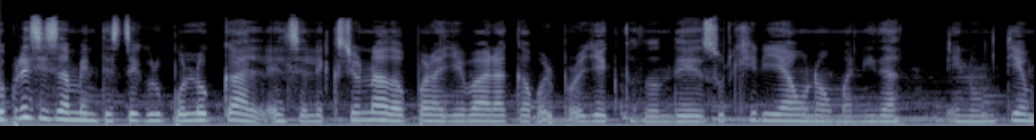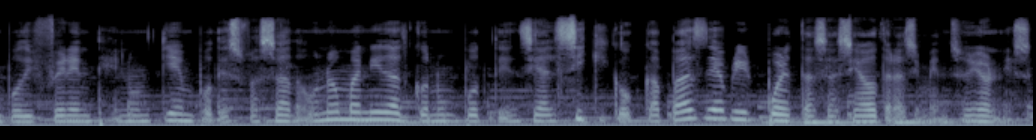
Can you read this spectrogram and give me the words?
Fue precisamente este grupo local el seleccionado para llevar a cabo el proyecto donde surgiría una humanidad en un tiempo diferente, en un tiempo desfasado, una humanidad con un potencial psíquico capaz de abrir puertas hacia otras dimensiones,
